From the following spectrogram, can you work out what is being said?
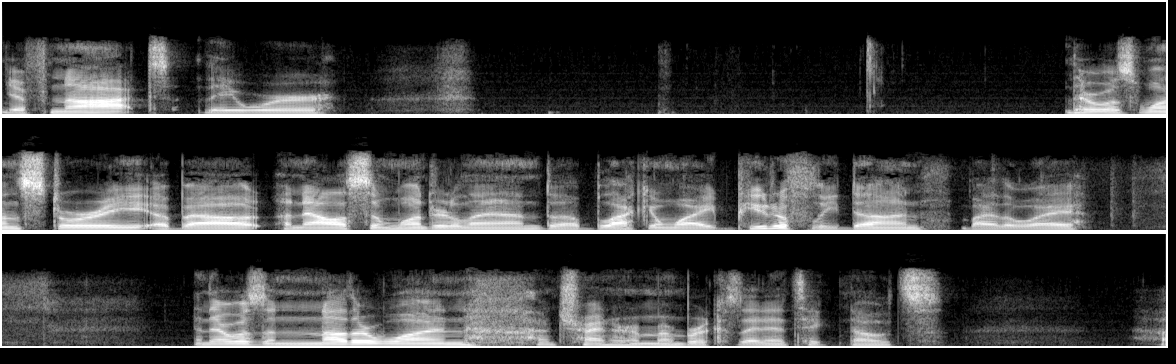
if not, they were. There was one story about an Alice in Wonderland, uh, black and white, beautifully done, by the way. And there was another one. I'm trying to remember because I didn't take notes. Uh,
